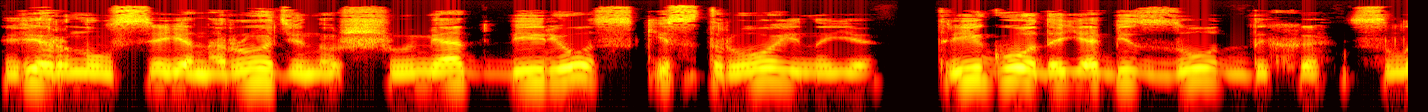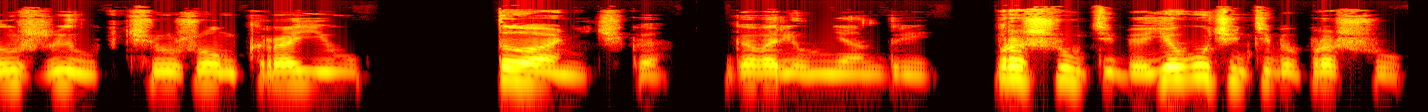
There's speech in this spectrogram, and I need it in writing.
Вернулся я на родину, шумят березки стройные. Три года я без отдыха служил в чужом краю. Танечка, — говорил мне Андрей, — прошу тебя, я очень тебя прошу.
